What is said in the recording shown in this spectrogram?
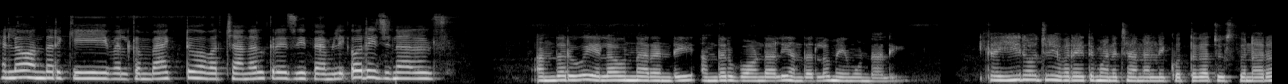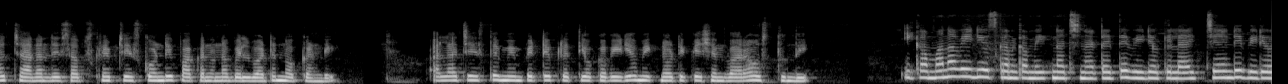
హలో అందరికీ welcome back to our channel crazy family originals అందరూ ఎలా ఉన్నారండి? అందరూ బాగుండాలి అందరిలో మేము ఉండాలి. ఇక ఈరోజు ఎవరైతే మన ఛానల్ని కొత్తగా చూస్తున్నారో ఛానల్ని సబ్స్క్రైబ్ చేసుకోండి పక్కనున్న బెల్ బటన్ నొక్కండి. అలా చేస్తే మేము పెట్టే ప్రతి ఒక్క వీడియో మీకు నోటిఫికేషన్ ద్వారా వస్తుంది. ఇక మన వీడియోస్ కనుక మీకు నచ్చినట్టయితే వీడియోకి లైక్ చేయండి వీడియో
